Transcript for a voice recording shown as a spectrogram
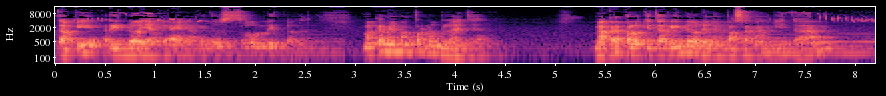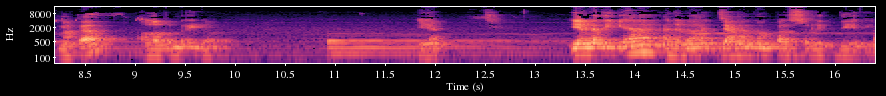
tapi ridho yang gak enak itu sulit banget. Maka memang perlu belajar. Maka kalau kita ridho dengan pasangan kita, maka Allah pun ridho. Ya. Yang ketiga adalah jangan mempersulit diri.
